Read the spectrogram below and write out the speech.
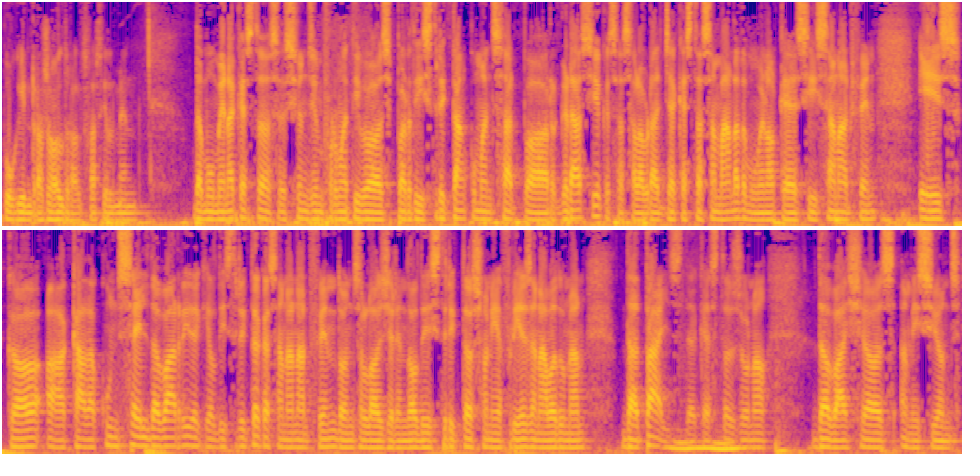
puguin resoldre'ls fàcilment de moment aquestes sessions informatives per districte han començat per Gràcia, que s'ha celebrat ja aquesta setmana. De moment el que sí s'ha anat fent és que a cada Consell de Barri d'aquí al districte que s'han anat fent, doncs la gerent del districte, Sònia Fries, anava donant detalls d'aquesta zona de baixes emissions.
